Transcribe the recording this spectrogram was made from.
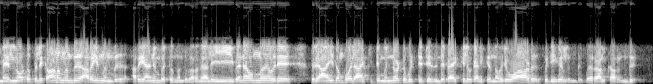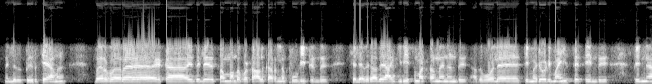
മേൽനോട്ടത്തിൽ കാണുന്നുണ്ട് അറിയുന്നുണ്ട് അറിയാനും പറ്റുന്നുണ്ട്. പറഞ്ഞാൽ ഈ ഇവനെ ഒന്ന് ഒരു ഒരു ആയുധം പോലെ ആക്കിയിട്ട് മുന്നോട്ട് വിട്ടിട്ട് ഇതിന്റെ ബാക്കിൽ കളിക്കുന്ന ഒരുപാട് പിടികളുണ്ട്. വേറെ ആൾക്കാരുണ്ട്. എന്നുള്ളത് തീർച്ചയാണ്. വേറെ വേറെ ഇതിൽ സംബന്ധപ്പെട്ട ആൾക്കാരെല്ലാം കൂടിയിട്ടുണ്ട്. ചിലവരത് ആ ഗിരീഷ് മട്ടണ്ണനുണ്ട്. അതുപോലെ തിമരോടി മൈസ് ഉണ്ട് പിന്നെ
